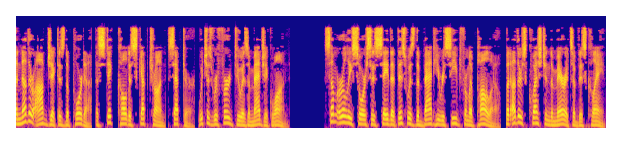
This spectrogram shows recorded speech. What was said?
Another object is the porta, a stick, called a skeptron scepter, which is referred to as a magic wand. Some early sources say that this was the bat he received from Apollo, but others question the merits of this claim.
